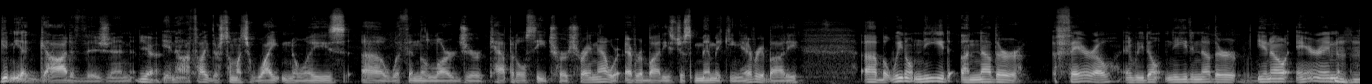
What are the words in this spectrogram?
give me a god vision Yeah. you know i feel like there's so much white noise uh, within the larger capital c church right now where everybody's just mimicking everybody uh, but we don't need another Pharaoh, and we don't need another, you know, Aaron mm-hmm.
